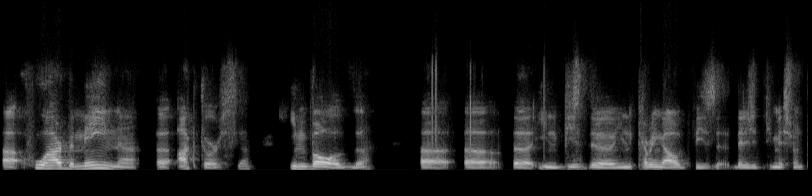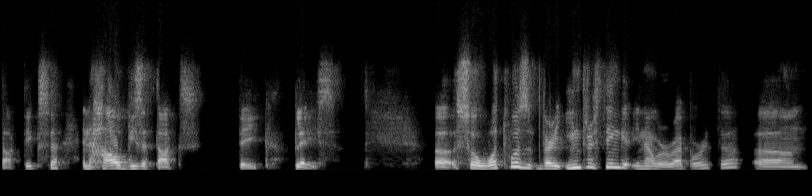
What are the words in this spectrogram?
uh, who are the main uh, actors involved uh, in, this, in carrying out these legitimation tactics and how these attacks take place. Uh, so what was very interesting in our report um,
